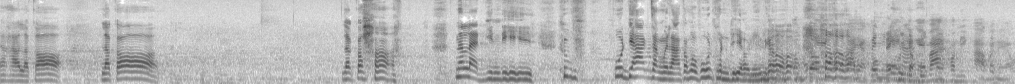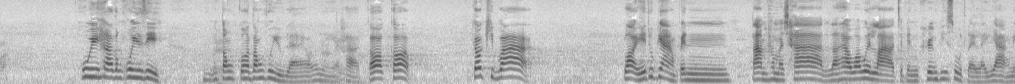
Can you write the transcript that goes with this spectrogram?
นะคะ แล้วก็แล้วก็ แล้วก็นั่นแหละยินดีคือ พูดยากจังเวลาต้องมาพูดคนเดียวนี่เนาะได้คุยกับบุ๊กไหมบ้างพอมีข่าวมาแล้วอะคุยค่ะต้องคุยสิมันต้องก็ต้องคุยอยู่แล้วอะไรอย่างเงี้ยค่ะ ก็ก็ก็คิดว่า ปล่อยให้ทุกอย่างเป็นตามธรรมชาติแล้วถ้าว่าเวลาจะเป็นเครื่องพิสูจน์หลาย ๆ อย่างใน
